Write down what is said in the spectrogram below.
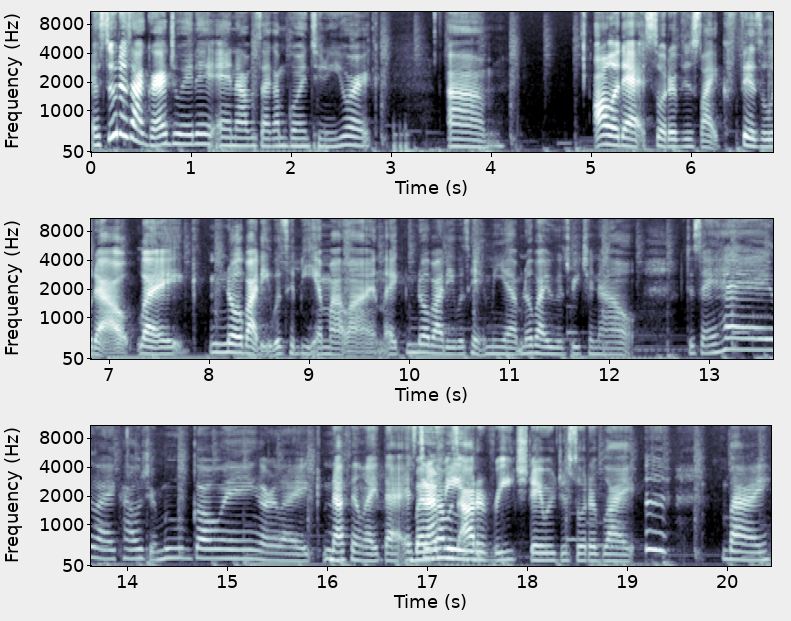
As soon as I graduated and I was like I'm going to New York um all of that sort of just like fizzled out. Like nobody was to be in my line. Like nobody was hitting me up. Nobody was reaching out to say, "Hey, like how's your move going?" or like nothing like that. As But soon I I was mean- out of reach, they were just sort of like, eh, "Bye."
